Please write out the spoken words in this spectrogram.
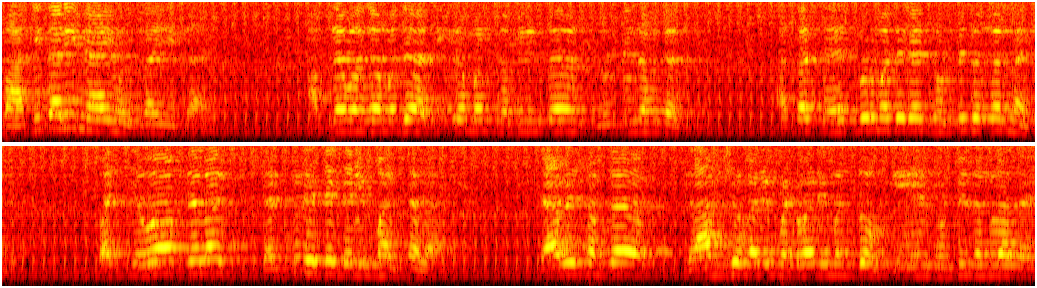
भागीदारी न्याय योजना ही काय आपल्या भागामध्ये अतिक्रमण जमिनीचं झुडपी जंगल. आता जयपूरमध्ये काही झुडपी जंगल नाही. पण जेव्हा आपल्याला घरकुल येते गरीब माणसाला त्यावेळेस आमचा ग्रामसेवक आणि पटवारी म्हणतो की हे झुडपी जंगलात आहे.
